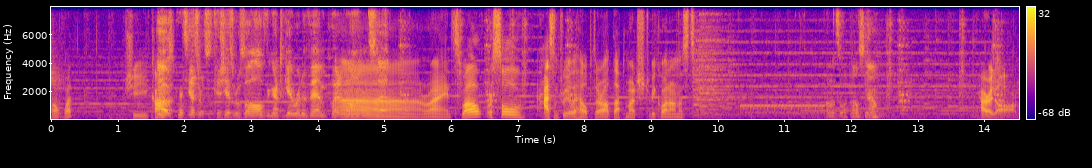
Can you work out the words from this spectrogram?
oh what? She can't. Oh, because she has because she has resolve. You're going to to get rid of him, put it on Ah, right. Well, Resolve hasn't really helped her out that much, to be quite honest. instead. Someone else now. Paragon.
